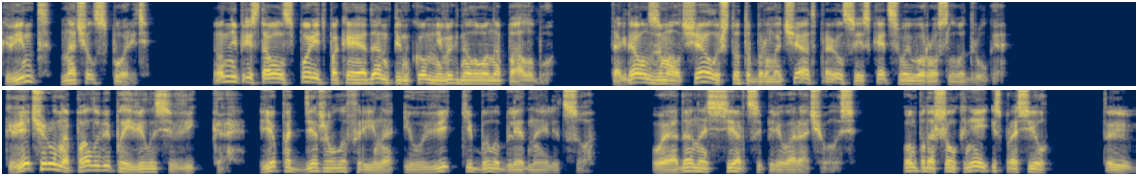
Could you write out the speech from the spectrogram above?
Квинт начал спорить. Он не переставал спорить, пока Иодан пинком не выгнал его на палубу. Тогда он замолчал и что-то бормоча отправился искать своего рослого друга. К вечеру на палубе появилась Викка. Ее поддерживала Фрина, и у Викки было бледное лицо. У Иодана сердце переворачивалось. Он подошел к ней и спросил, «Ты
